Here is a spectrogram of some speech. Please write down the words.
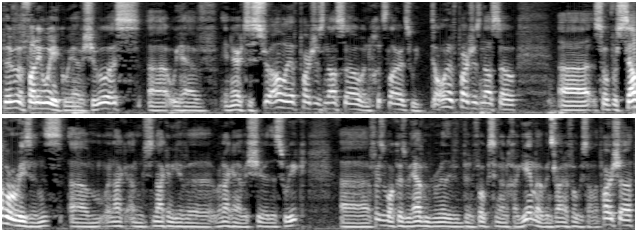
Bit of a funny week. We have Shavuos, uh, we have in Eretz Yisrael, we have Parshas Naso, and Chutz La'aretz we don't have Parshas Naso. Uh, so for several reasons, um, we're not. I'm just not going to give a. We're not going to have a share this week. Uh, first of all, because we haven't really been focusing on Chagim, I've been trying to focus on the Parsha.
